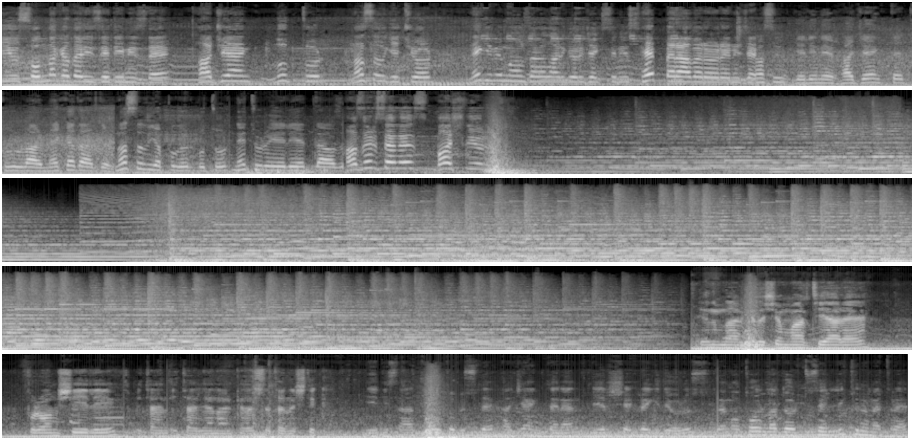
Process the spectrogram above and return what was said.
videoyu sonuna kadar izlediğinizde Hacieng Loop Tour nasıl geçiyor? Ne gibi manzaralar göreceksiniz? Hep beraber öğreneceğiz. Nasıl gelinir? Hacieng'de turlar ne kadardır? Nasıl yapılır bu tur? Ne tür ehliyet lazım? Hazırsanız başlıyoruz. Arkadaşım var Tiare from Chile. Bir tane İtalyan arkadaşla tanıştık. 7 saat otobüsle Haceng denen bir şehre gidiyoruz ve motorla 450 kilometre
